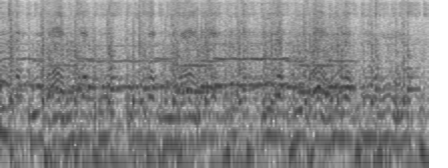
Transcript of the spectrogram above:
uma curva, uma curva, uma curva, uma curva, uma curva, uma curva.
